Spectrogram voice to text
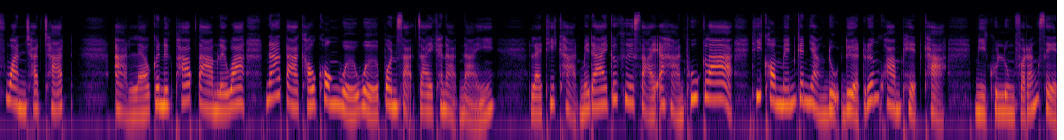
F1 ชัดๆ อ่านแล้วก็นึกภาพตามเลยว่า หน้าตาเขาคงเหวอเหวอปนสะใจขนาดไหน และที่ขาดไม่ได้ก็คือสายอาหารผู้กล้า ที่คอมเมนต์กันอย่างดุเดือดเรื่องความเผ็ดค่ะ มีคุณลุงฝรั่งเศส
